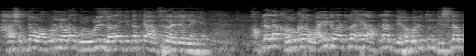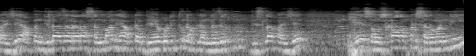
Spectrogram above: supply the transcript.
हा शब्द वापरून एवढा गुळगुळी झाला की त्यात काय अर्थ राहिलेला नाही आहे आपल्याला खरोखर वाईट वाटलं हे आपल्या देहबोलीतून दिसलं पाहिजे. आपण दिला जाणारा सन्मान हे आपल्या देहबोलीतून आपल्या नजरेतून दिसला पाहिजे. हे संस्कार आपण सर्वांनी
